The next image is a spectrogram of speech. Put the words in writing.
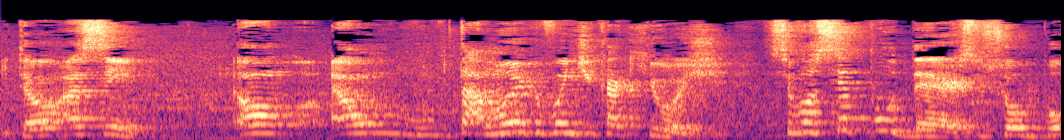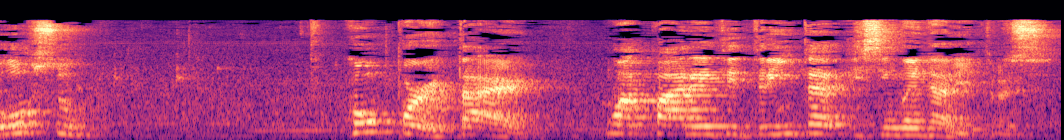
Então, assim, é um, é um tamanho que eu vou indicar aqui hoje. Se você puder, se o seu bolso comportar um aquário entre 30 e 50 litros,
